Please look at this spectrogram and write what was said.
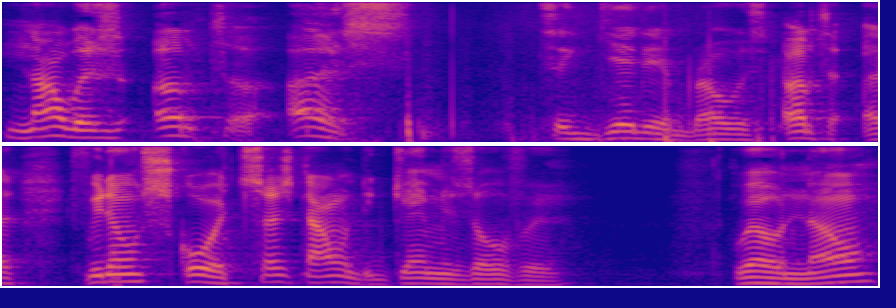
Now it's up to us to get it, bro. It's up to us. If we don't score a touchdown, the game is over. Well, no.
